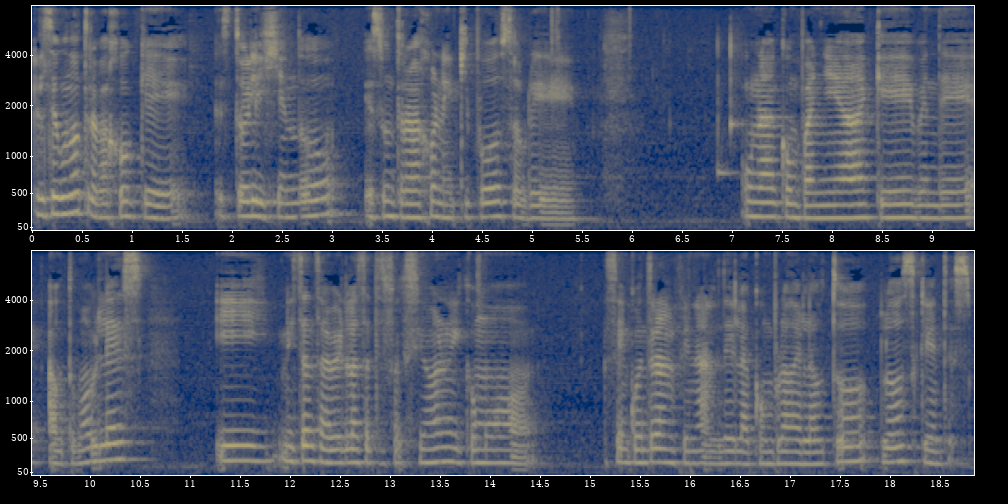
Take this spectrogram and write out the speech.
El segundo trabajo que estoy eligiendo es un trabajo en equipo sobre una compañía que vende automóviles y necesitan saber la satisfacción y cómo se encuentran al final de la compra del auto los clientes.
